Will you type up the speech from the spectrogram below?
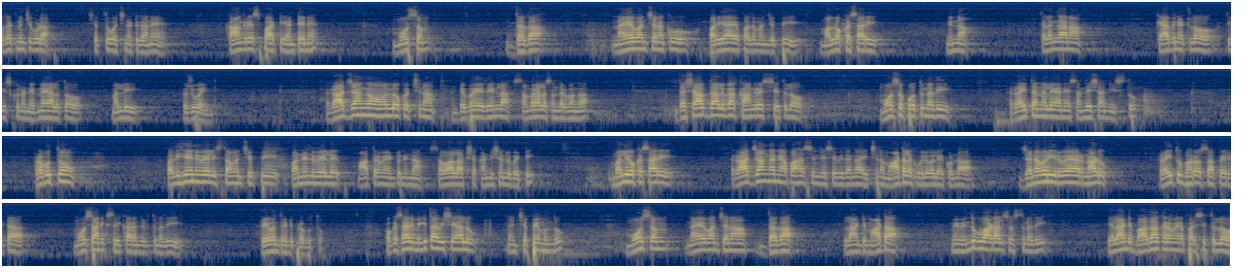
మొదటి నుంచి కూడా చెప్తూ వచ్చినట్టుగానే కాంగ్రెస్ పార్టీ అంటేనే మోసం దగ నయవంచనకు పర్యాయ పదం అని చెప్పి మళ్ళొక్కసారి నిన్న తెలంగాణ క్యాబినెట్లో తీసుకున్న నిర్ణయాలతో మళ్ళీ రుజువైంది. రాజ్యాంగం అమల్లోకి వచ్చిన డెబ్బై ఐదేళ్ళ సంబరాల సందర్భంగా దశాబ్దాలుగా కాంగ్రెస్ చేతిలో మోసపోతున్నది రైతన్నలే అనే సందేశాన్ని ఇస్తూ ప్రభుత్వం పదిహేను వేలు ఇస్తామని చెప్పి పన్నెండు వేలు మాత్రమే అంటూ నిన్న సవాలాక్ష కండిషన్లు పెట్టి మళ్ళీ ఒకసారి రాజ్యాంగాన్ని అపహాస్యం చేసే విధంగా ఇచ్చిన మాటలకు విలువ లేకుండా జనవరి ఇరవై ఆరు నాడు రైతు భరోసా పేరిట మోసానికి శ్రీకారం చుడుతున్నది రేవంత్ రెడ్డి ప్రభుత్వం. ఒకసారి మిగతా విషయాలు నేను చెప్పే ముందు మోసం నయవంచన దగ లాంటి మాట మేము ఎందుకు వాడాల్సి వస్తున్నది? ఎలాంటి బాధాకరమైన పరిస్థితుల్లో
